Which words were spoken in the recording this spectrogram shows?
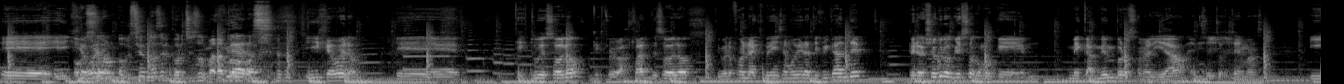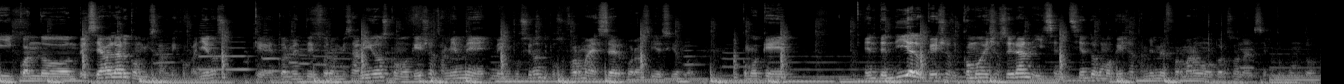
Eh, y dije, Opción, bueno, opción no hacer corchazo para claro. todos. Y dije, bueno, eh, estuve solo, que estuve bastante solo. Primero fue una experiencia muy gratificante, pero yo creo que eso como que me cambió en personalidad en Sí, muchos temas. Y cuando empecé a hablar con mis, mis compañeros, que eventualmente fueron mis amigos, como que ellos también me, me impusieron tipo su forma de ser, por así decirlo. Como que entendía lo que ellos, cómo ellos eran y siento como que ellos también me formaron como persona en cierto punto.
